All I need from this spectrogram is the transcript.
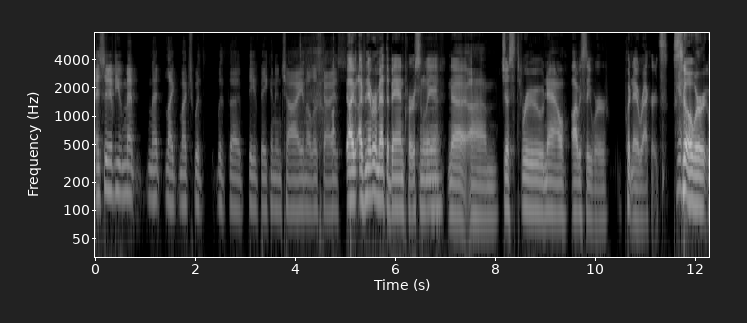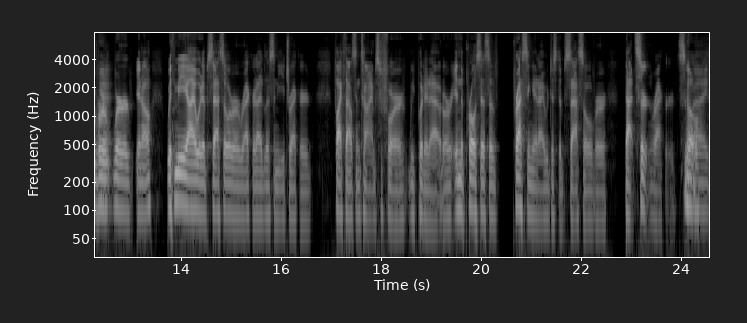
And so, have you met met like much with with uh, Dave Bacon and Chi and all those guys? I, I've never met the band personally. Yeah. No, um, just through now. Obviously, we're putting out records. Yeah. So we're we're Yeah. we're you know, with me, I would obsess over a record. I'd listen to each record five thousand times before we put it out, or in the process of pressing it, I would just obsess over that certain record. So Right.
